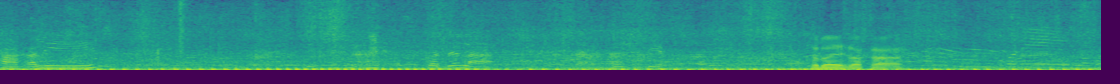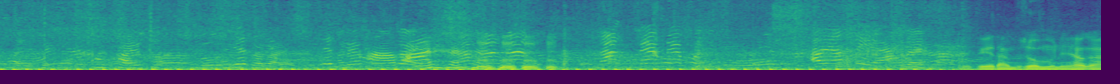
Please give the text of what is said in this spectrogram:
ผักอลีกดได้ละสามพันเจ็ดเท่าไรราคาโอ เคตามผู้ชมวันนี้เขาก็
